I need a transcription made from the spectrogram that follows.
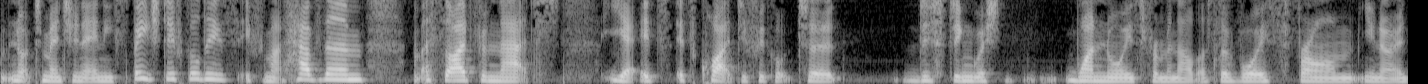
not to mention any speech difficulties if you might have them. Aside from that yeah it's it's quite difficult to distinguish one noise from another so voice from you know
